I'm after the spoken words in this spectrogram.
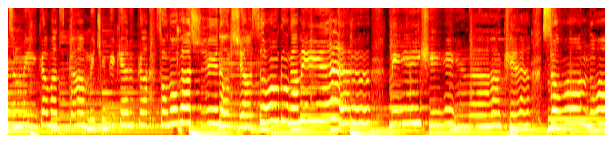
罪が待つか導けるか。その橋の汽車そこが見える。見開け。その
